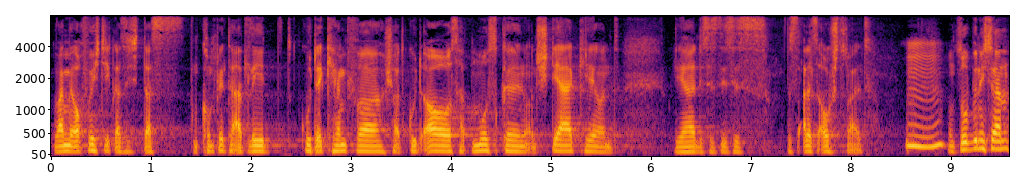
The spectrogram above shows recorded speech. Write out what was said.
war mir auch wichtig, dass ich das ein kompletter Athlet, guter Kämpfer, schaut gut aus, hat Muskeln und Stärke und ja, dieses, dieses, das alles ausstrahlt. Und so bin ich dann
